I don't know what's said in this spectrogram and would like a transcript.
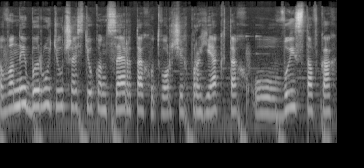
Вони беруть участь у концертах, у творчих проєктах, у виставках.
